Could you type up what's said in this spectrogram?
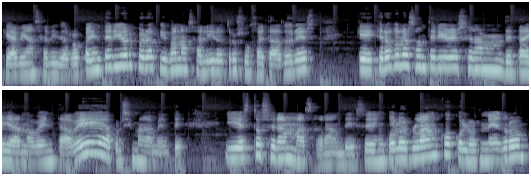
que habían salido ropa interior, pero que iban a salir otros sujetadores que creo que los anteriores eran de talla 90B aproximadamente y estos eran más grandes, en color blanco, color negro,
